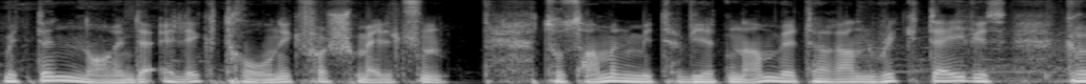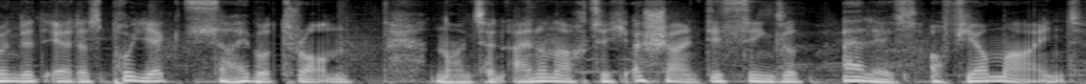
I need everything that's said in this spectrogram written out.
mit den neuen der Elektronik verschmelzen. Zusammen mit Vietnam-Veteran Rick Davis gründet er das Projekt Cybotron. 1981 erscheint die Single Alice of Your Mind.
